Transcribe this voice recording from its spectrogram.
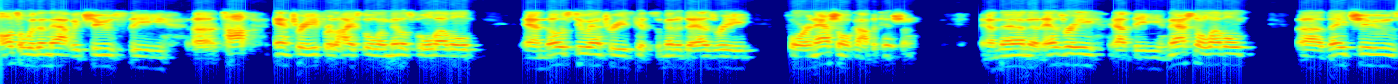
also within that we choose the top entry for the high school and middle school level, and those two entries get submitted to Esri for a national competition. And then at Esri, at the national level, uh, they choose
